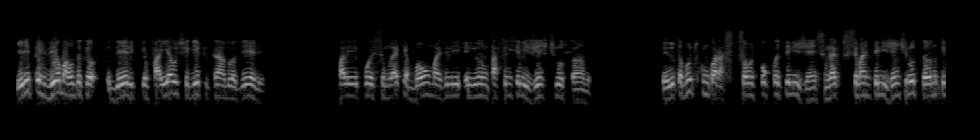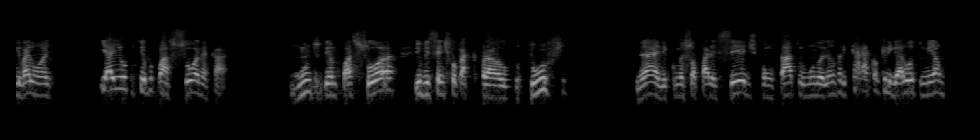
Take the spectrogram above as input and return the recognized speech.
Ele perdeu uma luta que eu, dele, que eu falei, eu cheguei pro treinador dele. Falei, pô, esse moleque é bom, mas ele, ele não tá sendo inteligente lutando. Ele luta muito com o coração e pouco com a inteligência. O moleque precisa ser mais inteligente lutando, que ele vai longe. E aí o tempo passou, né, cara? Muito tempo passou e o Vicente foi para o TUF, né? Ele começou a aparecer, despontar, todo mundo olhando. Eu falei, caraca, aquele garoto mesmo.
